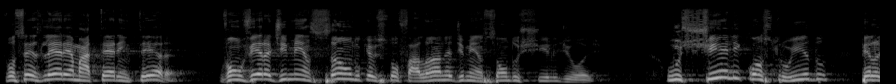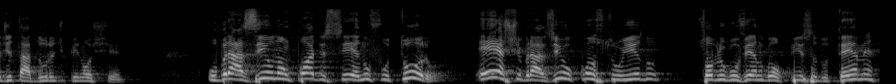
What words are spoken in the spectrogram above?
Se vocês lerem a matéria inteira, vão ver a dimensão do que eu estou falando, a dimensão do Chile de hoje. O Chile construído pela ditadura de Pinochet. O Brasil não pode ser, no futuro, este Brasil construído sobre o governo golpista do Temer,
